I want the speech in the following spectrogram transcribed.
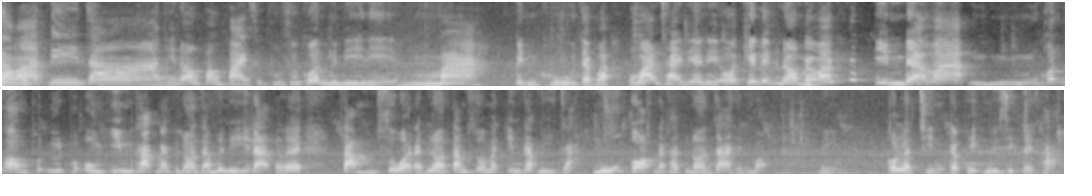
สวัสดีจ้าพี่น้องฟังฝ่ายสุขุมสุขคนมือนี่นี่ มาเป็นครูแต่ว่าเมื่อวานใช้เดียวนี่โอ้ยเคล็ดได้พี่น้องแบบว่า อิ่มแบบว่าอือหือคนผอมผอืดผอมอิ่มคักนะพี่น้องจ้ามือนี้อีหล่าก็เลยตำส่วนนะพี่น้องตำส่วนมากินกับนี่จ้ะหมูกรอบนะคะ พี่น้องจ้าเห็นบอกนี่คนละชิ้นกับเพลงมิวสิกเลยค่ะ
